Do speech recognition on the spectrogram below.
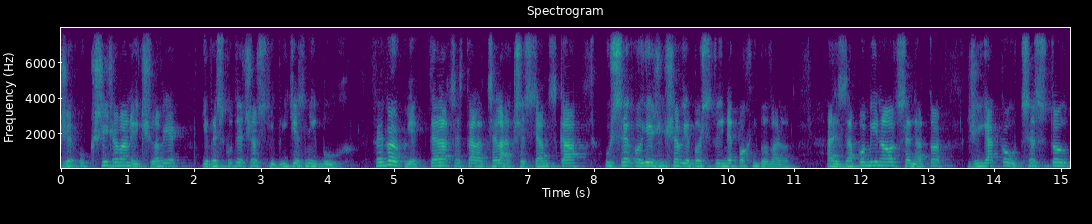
že ukřižovaný člověk je ve skutečnosti vítězný Bůh. V Evropě, která se stala celá křesťanská, už se o Ježíšově božství nepochybovalo, ale zapomínalo se na to, že jakou cestou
